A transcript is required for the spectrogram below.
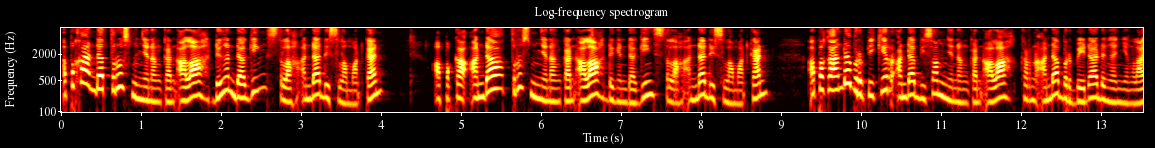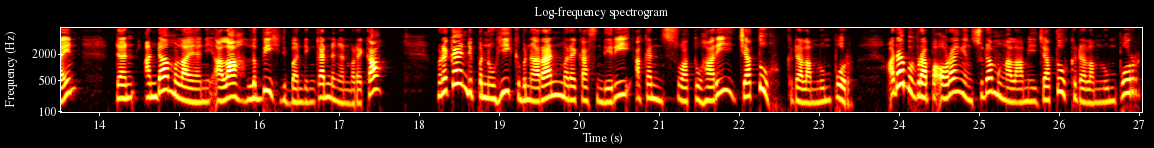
Apakah Anda terus menyenangkan Allah dengan daging setelah Anda diselamatkan? Apakah Anda terus menyenangkan Allah dengan daging setelah Anda diselamatkan? Apakah Anda berpikir Anda bisa menyenangkan Allah karena Anda berbeda dengan yang lain dan Anda melayani Allah lebih dibandingkan dengan mereka? Mereka yang dipenuhi kebenaran mereka sendiri akan suatu hari jatuh ke dalam lumpur. Ada beberapa orang yang sudah mengalami jatuh ke dalam lumpur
